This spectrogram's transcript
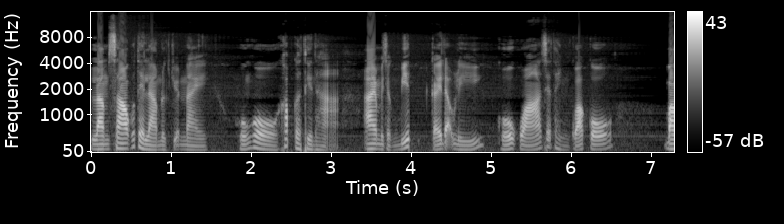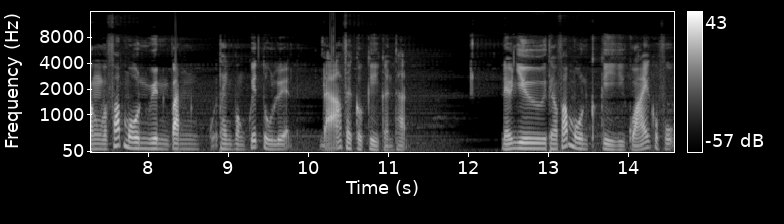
làm sao có thể làm được chuyện này, huống hồ khắp cả thiên hạ, ai mà chẳng biết cái đạo lý cố quá sẽ thành quá cố. Bằng và pháp môn nguyên văn của thanh vong quyết tu luyện đã phải cực kỳ cẩn thận. Nếu như theo pháp môn cực kỳ quái của phụ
